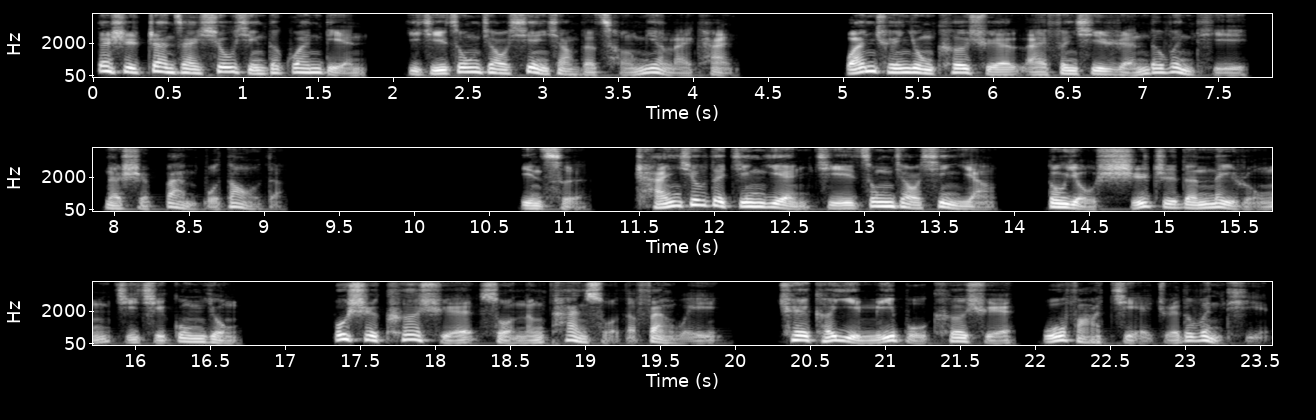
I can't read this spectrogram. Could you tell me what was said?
但是站在修行的观点以及宗教现象的层面来看。完全用科学来分析人的问题，那是办不到的。因此，禅修的经验及宗教信仰都有实质的内容及其功用，不是科学所能探索的范围，却可以弥补科学无法解决的问题。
